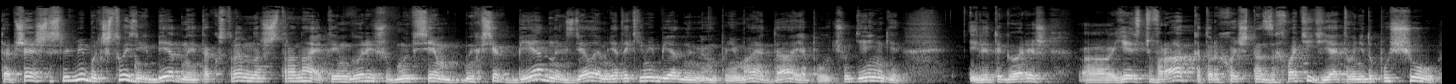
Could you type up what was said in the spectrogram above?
Ты общаешься с людьми, большинство из них бедные, так устроена наша страна, и ты им говоришь, мы всем, мы всех бедных сделаем не такими бедными. Он понимает, да, я получу деньги. Или ты говоришь, э, есть враг, который хочет нас захватить, я этого не допущу.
